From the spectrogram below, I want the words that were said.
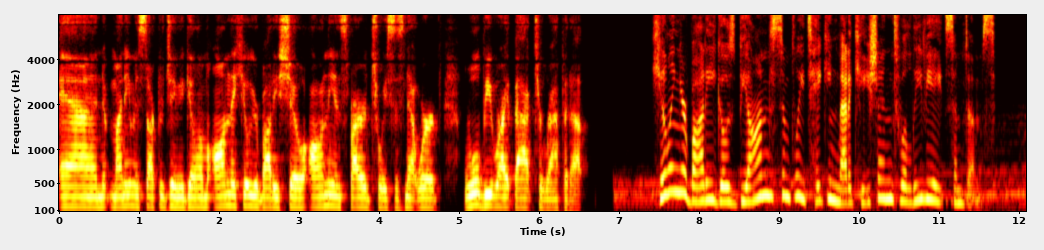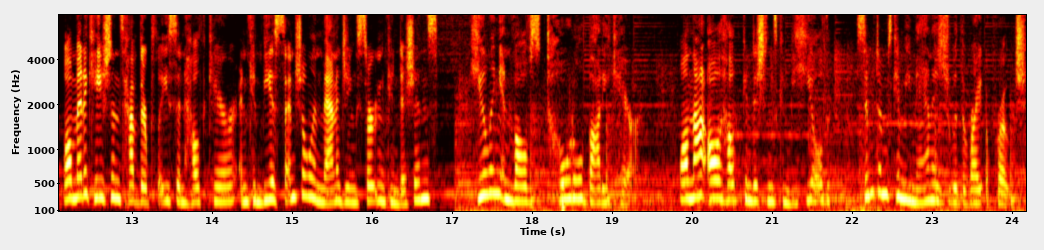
And my name is Dr. Jamie Gilliam on the Heal Your Body Show on the Inspired Choices Network. We'll be right back to wrap it up. Healing your body goes beyond simply taking medication to alleviate symptoms. While medications have their place in healthcare and can be essential in managing certain conditions, healing involves total body care. While not all health conditions can be healed, symptoms can be managed with the right approach.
